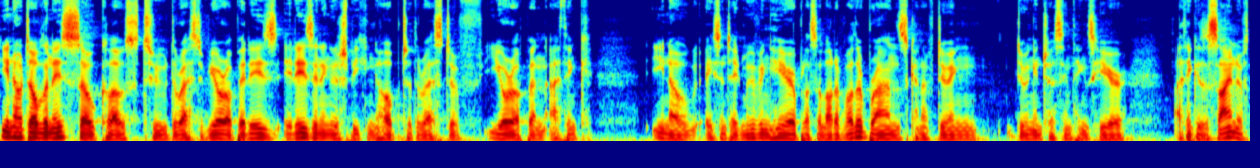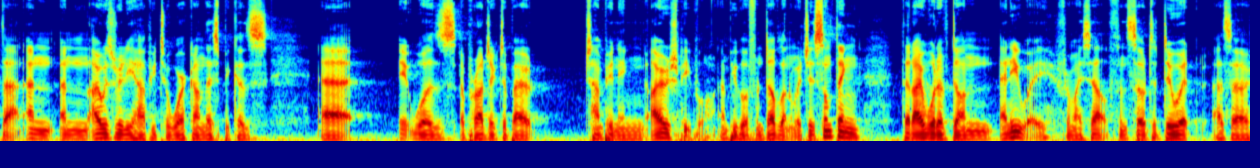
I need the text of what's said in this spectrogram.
you know, Dublin is so close to the rest of Europe. It is it is an English speaking hub to the rest of Europe, and I think, you know, Ace and Tate moving here, plus a lot of other brands kind of doing doing interesting things here I think is a sign of that. And and I was really happy to work on this because uh, it was a project about championing Irish people and people from Dublin, which is something that I would have done anyway for myself. And so to do it as a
